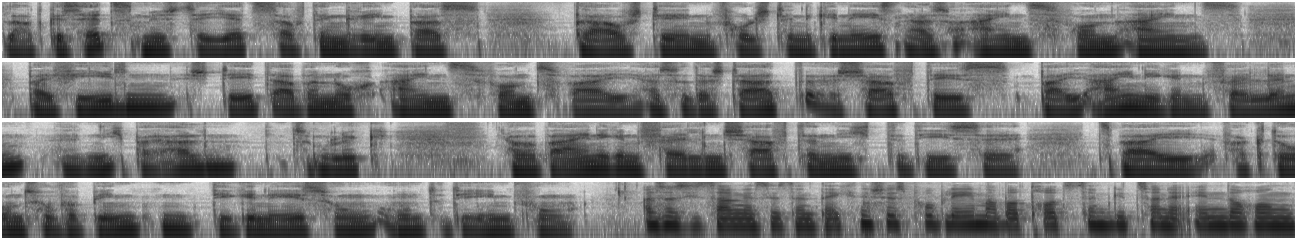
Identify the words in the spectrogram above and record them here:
Laut Gesetz müsste jetzt auf dem Green Pass draufstehen, vollständig genesen, also eins von eins. Bei vielen steht aber noch eins von zwei. Also der Staat schafft es bei einigen Fällen, nicht bei allen zum Glück, aber bei einigen Fällen schafft er nicht, diese zwei Faktoren zu verbinden, die Genesung und die Impfung. Also Sie sagen, es ist ein technisches Problem, aber trotzdem gibt es eine Änderung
